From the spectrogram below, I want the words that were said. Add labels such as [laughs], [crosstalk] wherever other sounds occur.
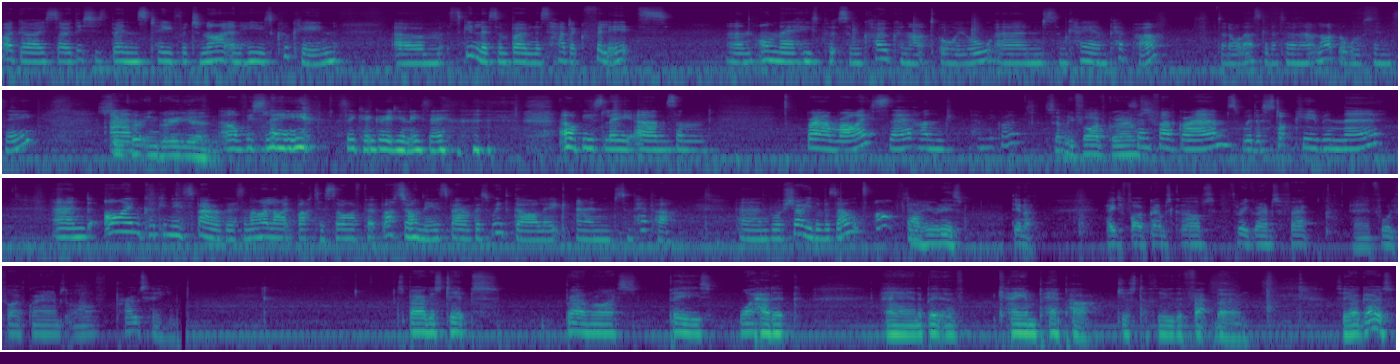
Hi guys, so this is Ben's tea for tonight and he's cooking um, skinless and boneless haddock fillets and on there he's put some coconut oil and some cayenne pepper. Don't know what that's going to turn out like but we'll soon see. Secret ingredient. Obviously, [laughs] secret ingredient he says. [laughs] Obviously um, some brown rice there, 100, how many grams? 75 grams. 75 grams with a stock cube in there. And I'm cooking the asparagus and I like butter, so I've put butter on the asparagus with garlic and some pepper. And we'll show you the results So after. here it is. Dinner. 85 grams carbs, 3 grams of fat, and 45 grams of protein. Asparagus tips, brown rice, peas, white haddock, and a bit of cayenne pepper just to do the fat burn. See how it goes.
